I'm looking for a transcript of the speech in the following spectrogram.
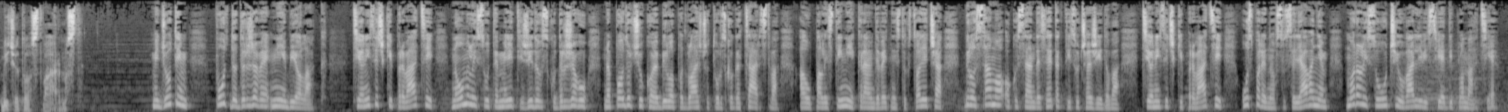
Biće to stvarnost. Međutim, put do države nije bio lak. Cionistički prvaci naumili su utemeljiti židovsku državu na području koje je bilo pod vlašću Turskog carstva, a u Palestini krajem 19. stoljeća bilo samo oko 70 tisuća židova. Cionistički prvaci, usporedno s useljavanjem, morali su ući u varljivi svijet diplomacije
